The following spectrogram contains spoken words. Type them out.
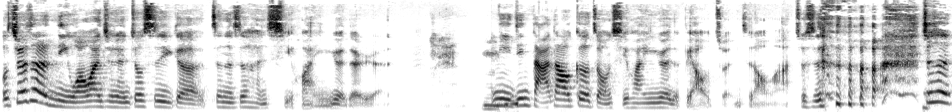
我觉得你完完全全就是一个真的是很喜欢音乐的人，嗯、你已经达到各种喜欢音乐的标准，你知道吗？就是 就是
